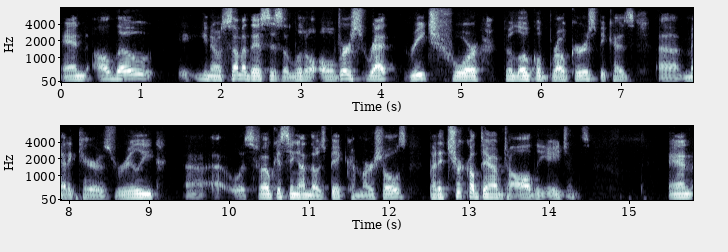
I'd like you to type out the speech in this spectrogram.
And although you know some of this is a little overreach for the local brokers because uh, Medicare is really uh, was focusing on those big commercials but it trickled down to all the agents. And,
